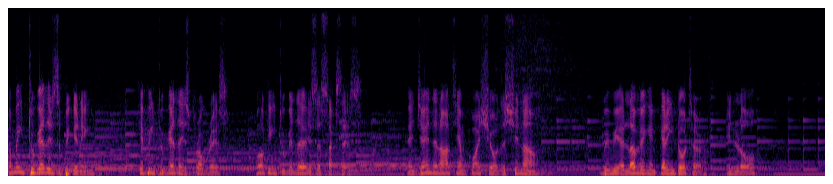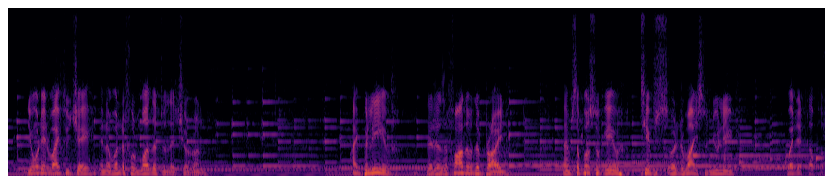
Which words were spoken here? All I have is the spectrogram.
Coming together is the beginning, keeping together is progress, working together is a success. And Jayant and Aarti, I'm quite sure that Sheena will be a loving and caring daughter in law, devoted wife to Jay, and a wonderful mother to their children. I believe that as a father of the bride, I'm supposed to give tips or advice to newly wedded couple.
